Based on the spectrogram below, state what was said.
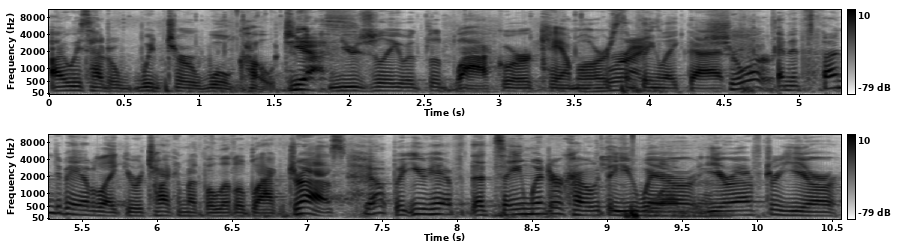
I always had a winter wool coat. Yes. Usually with the black or camel or right. something like that. Sure. And it's fun to be able, to, like you were talking about the little black dress, yep. but you have that same winter coat that you wear year after year,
